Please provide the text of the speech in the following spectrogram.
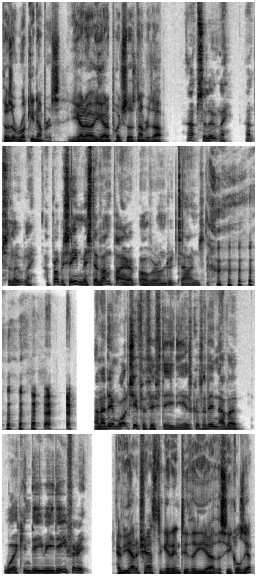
Those are rookie numbers. You gotta you gotta push those numbers up. Absolutely, absolutely. I've probably seen Mister Vampire over a hundred times. And I didn't watch it for 15 years because I didn't have a working DVD for it. Have you had a chance to get into the uh, the sequels yet?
